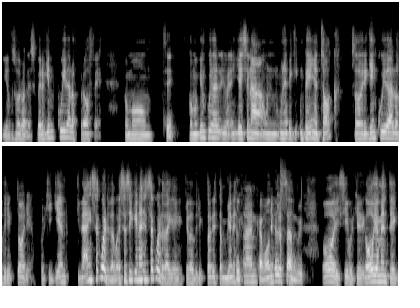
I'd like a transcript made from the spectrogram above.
Y es súper eso. Pero ¿quién cuida a los profes? Como, sí. como quién cuida, yo hice una, un, un, pequeño talk sobre quién cuida a los directores, porque quién, nadie se acuerda, pues eso sí que nadie se acuerda, que, que los directores también están... El jamón del sándwich. Hoy sí, porque obviamente,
